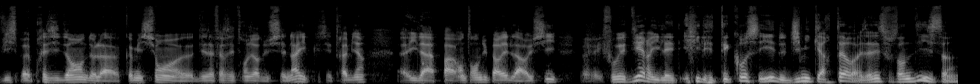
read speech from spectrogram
vice-président de la commission euh, des affaires étrangères du Sénat. Il sait très bien, il n'a pas entendu parler de la Russie. Il faut dire, il, il était conseiller de Jimmy Carter dans les années 70 hein,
